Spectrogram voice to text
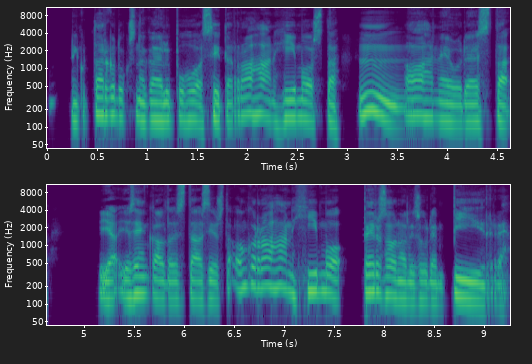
Niin kuin tarkoituksena kai oli puhua siitä rahan himosta, mm. ahneudesta ja, ja sen kaltaisista asioista. Onko rahan himo persoonallisuuden piirre?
